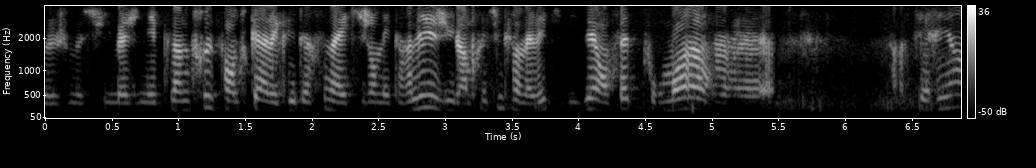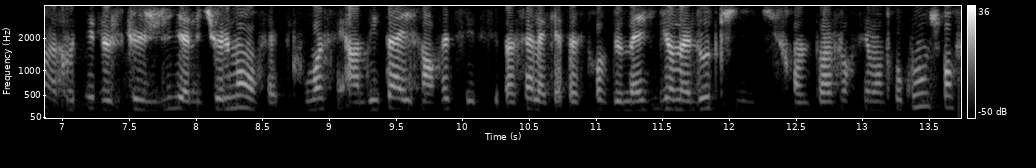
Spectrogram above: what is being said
Je me suis imaginé plein de trucs. En tout cas, avec les personnes avec qui j'en ai parlé, j'ai eu l'impression qu'il y en avait qui disaient, en fait, pour moi, euh, c'est rien à côté de ce que je vis habituellement, en fait. Pour moi, c'est un détail. En fait, c'est pas ça la catastrophe de ma vie. Il y en a d'autres qui, qui se rendent pas forcément trop compte, je pense,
